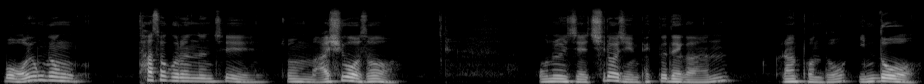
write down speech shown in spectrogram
뭐 어용병 타서 그랬는지 좀 아쉬워서 오늘 이제 치러진 백두대간 그란폰도 인도어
